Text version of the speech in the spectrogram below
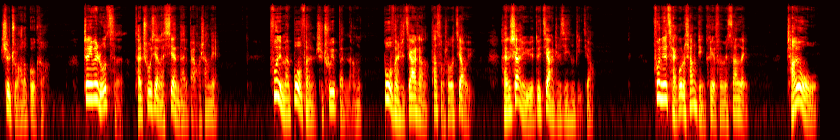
是主要的顾客，正因为如此，才出现了现代的百货商店。妇女们部分是出于本能，部分是加上她所受的教育，很善于对价值进行比较。妇女采购的商品可以分为三类：常用物、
